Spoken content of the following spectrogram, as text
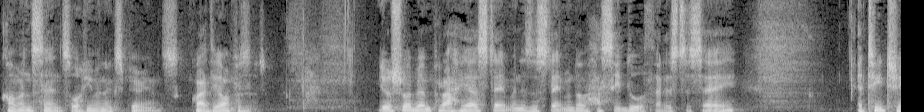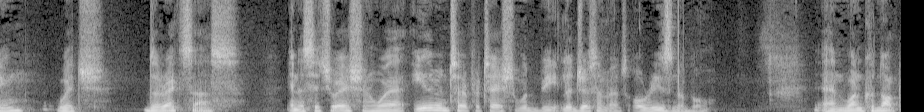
common sense or human experience, quite the opposite. Yoshua ben Parahya's statement is a statement of Hasiduth, that is to say, a teaching which directs us in a situation where either interpretation would be legitimate or reasonable, and one could not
